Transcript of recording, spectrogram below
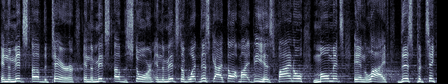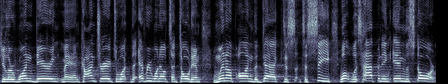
in the midst of the terror, in the midst of the storm, in the midst of what this guy thought might be his final moments in life, this particular one daring man, contrary to what the, everyone else had told him, went up on the deck to, to see what was happening in the storm.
